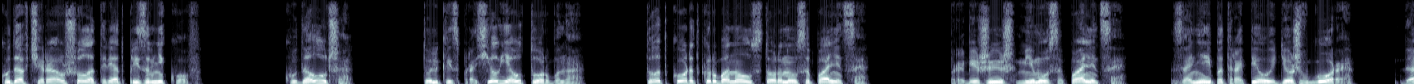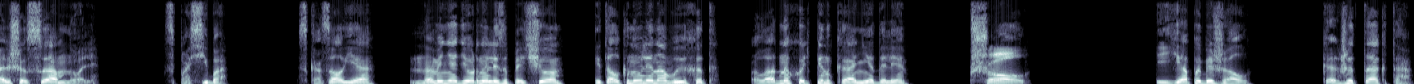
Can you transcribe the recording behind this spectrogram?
куда вчера ушел отряд призывников. «Куда лучше?» — только и спросил я у Торбуна. Тот коротко рубанул в сторону усыпальницы. «Пробежишь мимо усыпальницы, за ней по тропе уйдешь в горы. Дальше сам ноль». «Спасибо», — сказал я, но меня дернули за плечо и толкнули на выход. Ладно, хоть пинка не дали. «Пшел!» И я побежал. Как же так-то?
